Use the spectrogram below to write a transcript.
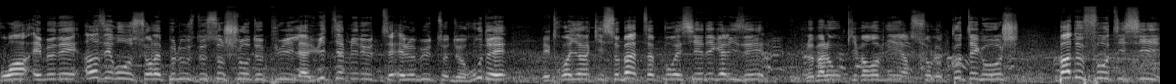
Troyes est mené 1-0 sur la pelouse de Sochaux depuis la 8 minute et le but de Roudet. Les Troyens qui se battent pour essayer d'égaliser. Le ballon qui va revenir sur le côté gauche. Pas de faute ici,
